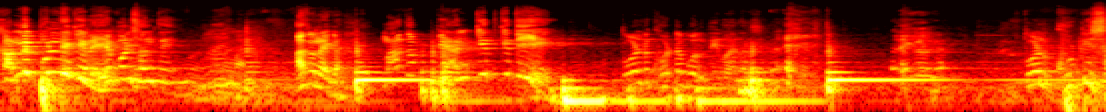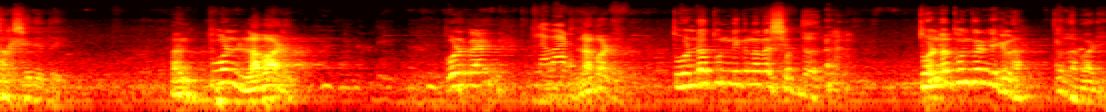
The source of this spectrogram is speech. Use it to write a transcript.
का मी पुण्य केलंय हे कोण सांगते अजून आहे का माझं बँकेत किती आहे? तोंड खोट बोलते महाराज ऐकलं का? तोंड खोटी साक्ष देते आणि तोंड लबाड. तोंड काय? लबाड. तोंडातून निघणारा शब्द. तोंडातून जर निघला तर लबाड आहे.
